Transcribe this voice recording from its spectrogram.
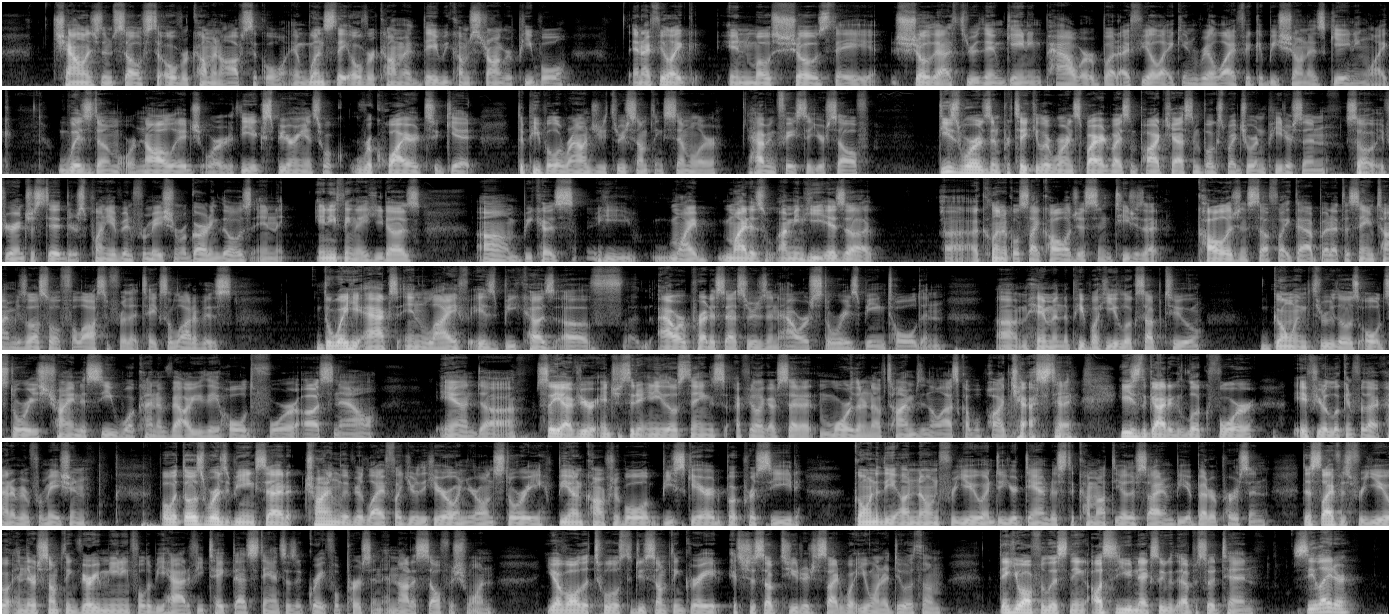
challenge themselves to overcome an obstacle. And once they overcome it they become stronger people. And i feel like in most shows they show that through them gaining power. But i feel like in real life it could be shown as gaining like wisdom or knowledge or the experience required to get the people around you through something similar having faced it yourself these words in particular were inspired by some podcasts and books by Jordan Peterson. So if you're interested, there's plenty of information regarding those in anything that he does. Um, because he might might as I mean he is a a clinical psychologist and teaches at college and stuff like that. But at the same time, he's also a philosopher that takes a lot of his the way he acts in life is because of our predecessors and our stories being told and um, him and the people he looks up to going through those old stories, trying to see what kind of value they hold for us now. And uh, so, yeah, if you're interested in any of those things, I feel like I've said it more than enough times in the last couple podcasts that he's the guy to look for if you're looking for that kind of information. But with those words being said, try and live your life like you're the hero in your own story. Be uncomfortable, be scared, but proceed go into the unknown for you and do your damnedest to come out the other side and be a better person. This life is for you, and there's something very meaningful to be had if you take that stance as a grateful person and not a selfish one. You have all the tools to do something great. It's just up to you to decide what you want to do with them. Thank you all for listening. I'll see you next week with episode 10. See you later.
